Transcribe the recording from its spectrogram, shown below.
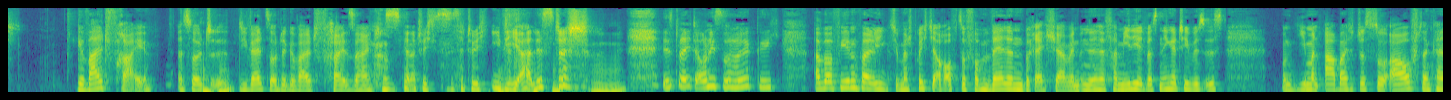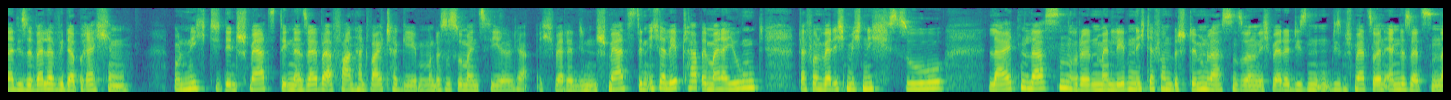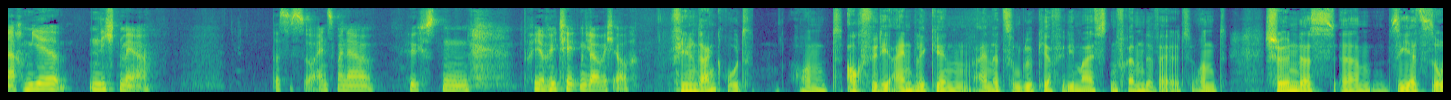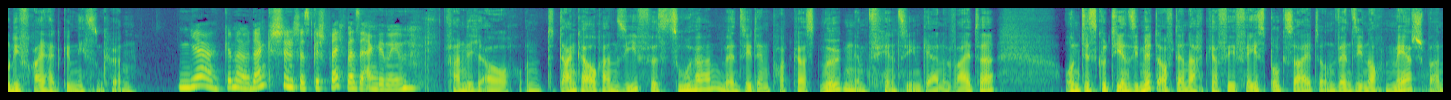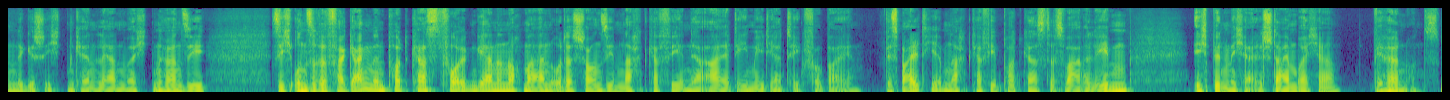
gewaltfrei. Es sollte, mhm. die Welt sollte gewaltfrei sein. Das ist ja natürlich, das ist natürlich idealistisch. mhm. Ist vielleicht auch nicht so wirklich. Aber auf jeden Fall, man spricht ja auch oft so vom Wellenbrecher. Wenn in der Familie etwas Negatives ist und jemand arbeitet es so auf, dann kann er diese Welle wieder brechen und nicht den Schmerz, den er selber erfahren hat, weitergeben. Und das ist so mein Ziel. Ja, ich werde den Schmerz, den ich erlebt habe in meiner Jugend, davon werde ich mich nicht so leiten lassen oder mein Leben nicht davon bestimmen lassen, sondern ich werde diesen, diesem Schmerz so ein Ende setzen. Nach mir nicht mehr. Das ist so eins meiner höchsten Prioritäten, glaube ich auch. Vielen Dank, Ruth. Und auch für die Einblicke in eine zum Glück ja für die meisten fremde Welt. Und schön, dass ähm, Sie jetzt so die Freiheit genießen können. Ja, genau. Dankeschön fürs Gespräch, war sehr angenehm. Fand ich auch. Und danke auch an Sie fürs Zuhören. Wenn Sie den Podcast mögen, empfehlen Sie ihn gerne weiter. Und diskutieren Sie mit auf der Nachtcafé Facebook-Seite. Und wenn Sie noch mehr spannende Geschichten kennenlernen möchten, hören Sie sich unsere vergangenen Podcast-Folgen gerne nochmal an oder schauen Sie im Nachtcafé in der ARD-Mediathek vorbei. Bis bald hier im Nachtcafé-Podcast Das wahre Leben. Ich bin Michael Steinbrecher. Wir hören uns.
